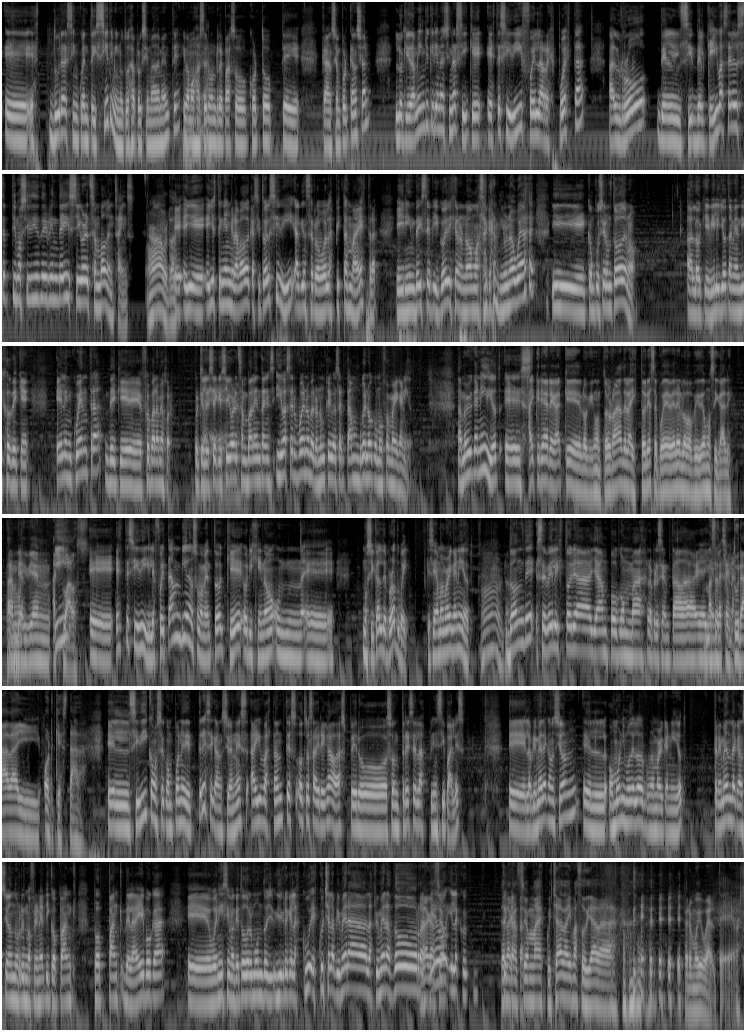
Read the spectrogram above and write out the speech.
eh, dura 57 minutos aproximadamente y vamos a hacer un repaso corto de canción por canción. Lo que también yo quería mencionar, sí, que este CD fue la respuesta al robo del, del que iba a ser el séptimo CD de Green Day, Cigarettes and Valentines. Ah, verdad. Eh, eh, ellos tenían grabado casi todo el CD, alguien se robó las pistas maestras y Green Day se picó y dijeron no vamos a sacar ni una wea y compusieron todo de nuevo. A lo que Billy Joe también dijo de que él encuentra de que fue para mejor. Porque él decía que Cigarettes and Valentines iba a ser bueno, pero nunca iba a ser tan bueno como fue American Idiot. American Idiot es... Ahí quería agregar que lo que contó el Ronald de la historia se puede ver en los videos musicales. Están También. muy bien Y, actuados. eh, este CD le fue tan bien en su momento que originó un eh, musical de Broadway que se llama American Idiot, donde se ve la historia ya un poco más representada ahí Más en la escena. estructurada y orquestada. El CD, como se compone de 13 canciones, hay bastantes otras agregadas, pero son 13 las principales. Eh, la primera canción, el homónimo del álbum American Idiot. Tremenda canción de un ritmo frenético punk, pop punk de la época. Eh, buenísimo que todo el mundo, yo, yo creo que la escu- escucha la primera, las primeras dos rasgueos y la Es la encanta. canción más escuchada y más odiada. Pero muy buena el tema.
